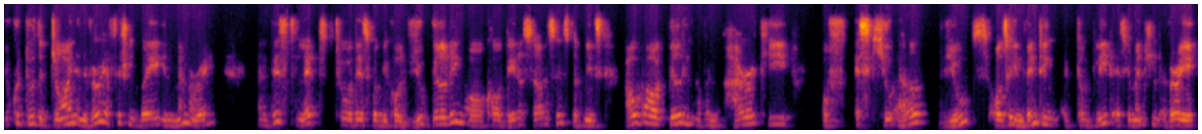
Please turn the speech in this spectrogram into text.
you could do the join in a very efficient way in memory. And this led to this, what we call view building or core data services. That means how about building up a hierarchy of SQL views, also inventing a complete, as you mentioned, a very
